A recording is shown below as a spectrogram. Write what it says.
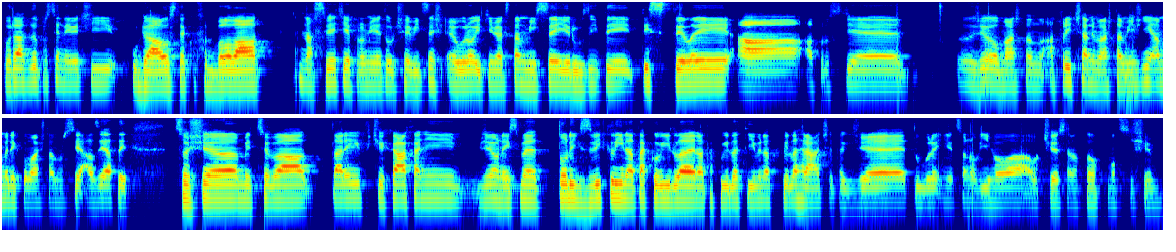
pořád je to prostě největší událost jako fotbalová na světě. Pro mě je to určitě víc než euro i tím, jak se tam mísejí různý ty, ty styly a, a prostě že jo, máš tam Afričany, máš tam Jižní Ameriku, máš tam prostě Aziaty, což eh, my třeba tady v Čechách ani, že jo, nejsme tolik zvyklí na takovýhle, na takovýhle týmy, na takovýhle hráče, takže to bude i něco nového a určitě se na to moc těším.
